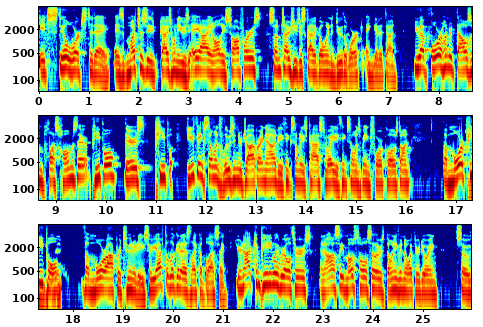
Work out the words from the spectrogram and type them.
it still works today. As much as you guys want to use AI and all these softwares, sometimes you just got to go in and do the work and get it done. You have 400,000 plus homes there. People, there's people. Do you think someone's losing their job right now? Do you think somebody's passed away? Do you think someone's being foreclosed on? The more people, mm-hmm. The more opportunity. So you have to look at it as like a blessing. You're not competing with realtors. And honestly, most wholesalers don't even know what they're doing. So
